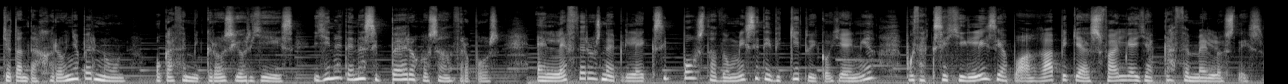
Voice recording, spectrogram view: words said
Και όταν τα χρόνια περνούν, ο κάθε μικρός Γεωργής γίνεται ένας υπέροχος άνθρωπος, ελεύθερος να επιλέξει πώς θα δομήσει τη δική του οικογένεια που θα ξεχυλίζει από αγάπη και ασφάλεια για κάθε μέλος της.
